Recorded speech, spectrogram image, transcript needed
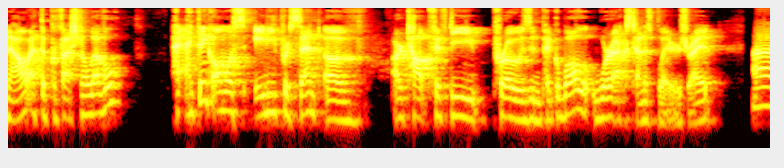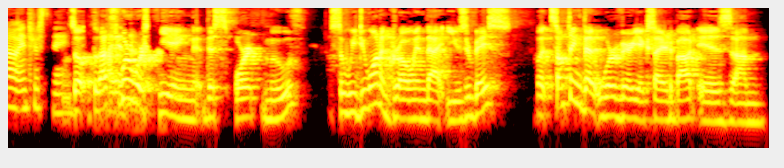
now at the professional level. I think almost 80% of our top 50 pros in pickleball were ex tennis players, right? Oh, interesting. So, so that's where know. we're seeing this sport move. So we do want to grow in that user base. But something that we're very excited about is um,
